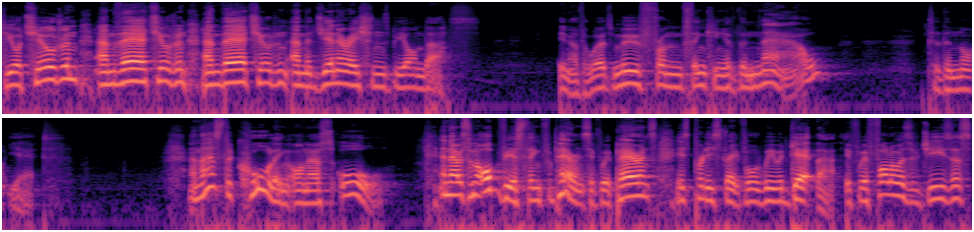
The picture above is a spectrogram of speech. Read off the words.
to your children and their children and their children and the generations beyond us. In other words, move from thinking of the now to the not yet. And that's the calling on us all. And now it's an obvious thing for parents. If we're parents, it's pretty straightforward. We would get that. If we're followers of Jesus,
